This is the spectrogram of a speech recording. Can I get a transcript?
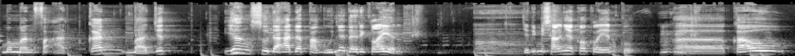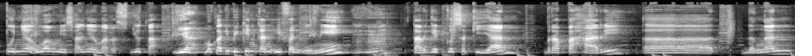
memanfaatkan budget yang sudah ada pagunya dari klien. Oh. Jadi misalnya kau klienku, eh, kau punya uang misalnya 500 juta. Iya. Mau kau dibikinkan event ini, Mm-mm. targetku sekian, berapa hari eh, dengan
